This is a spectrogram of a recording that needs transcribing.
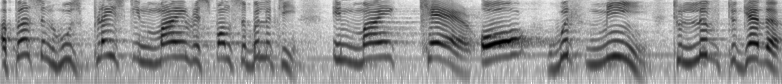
a person who's placed in my responsibility, in my care, or with me to live together,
